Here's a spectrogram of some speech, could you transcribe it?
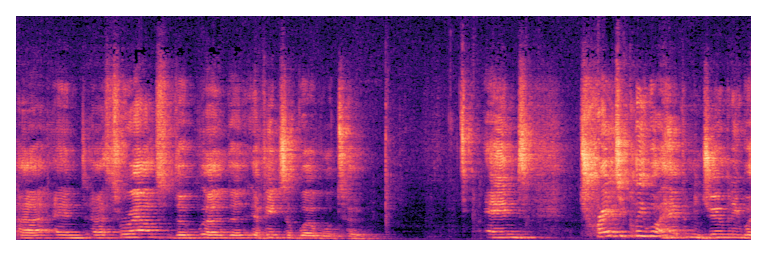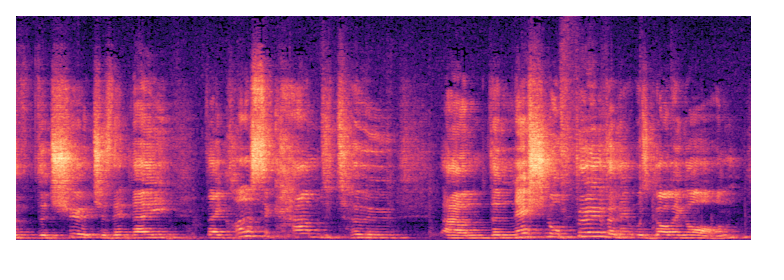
uh, and uh, throughout the, uh, the events of World War II. And tragically, what happened in Germany with the church is that they, they kind of succumbed to um, the national fervour that was going on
